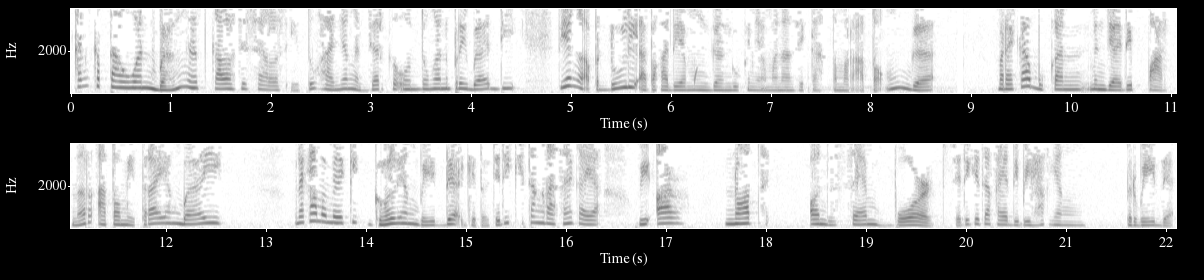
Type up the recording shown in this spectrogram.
kan ketahuan banget kalau si sales itu hanya ngejar keuntungan pribadi. Dia nggak peduli apakah dia mengganggu kenyamanan si customer atau enggak. Mereka bukan menjadi partner atau mitra yang baik. Mereka memiliki goal yang beda gitu. Jadi kita ngerasanya kayak we are not on the same board. Jadi kita kayak di pihak yang berbeda.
